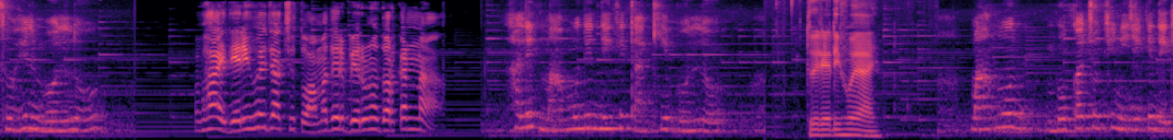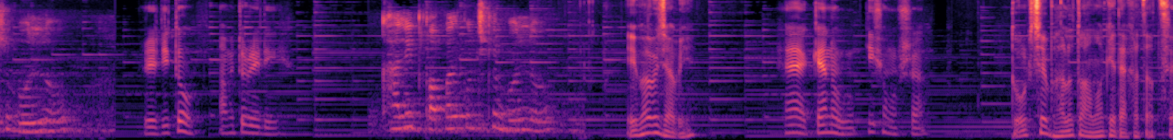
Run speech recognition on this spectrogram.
সোহেল বলল ভাই দেরি হয়ে যাচ্ছে তো আমাদের বেরোনো দরকার না। খালিদ মাহমুদের দিকে তাকিয়ে বলল তুই রেডি হয়ে আয়। মাহমুদ বোকা চোখে নিজেকে দেখে বলল রেডি তো? আমি তো রেডি খালিদ কপাল কুচকে বলল এভাবে যাবি? হ্যাঁ কেন? কি সমস্যা? তোর চেয়ে ভালো তো আমাকে দেখা যাচ্ছে।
